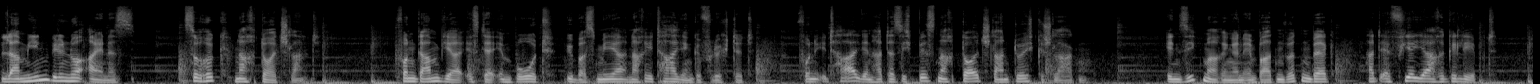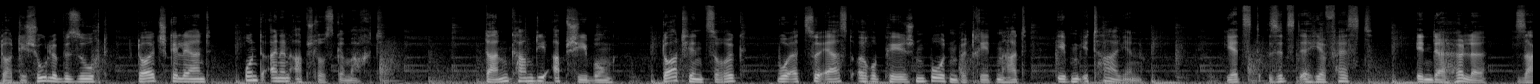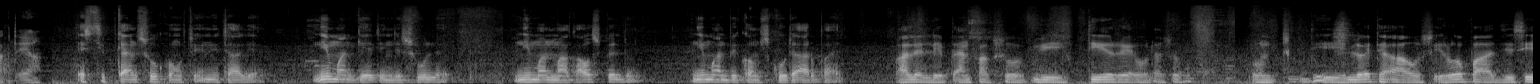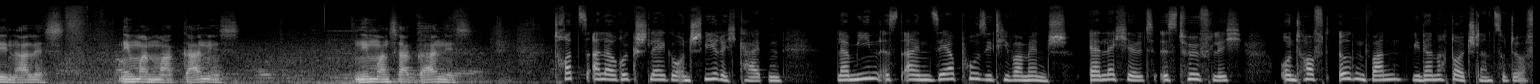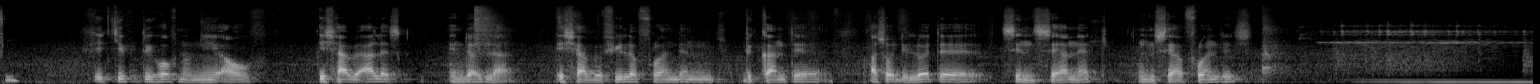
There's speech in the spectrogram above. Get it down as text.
Lamin will nur eines: zurück nach Deutschland. Von Gambia ist er im Boot übers Meer nach Italien geflüchtet. Von Italien hat er sich bis nach Deutschland durchgeschlagen. In Sigmaringen in Baden-Württemberg hat er vier Jahre gelebt, dort die Schule besucht, Deutsch gelernt und einen Abschluss gemacht. Dann kam die Abschiebung, dorthin zurück, wo er zuerst europäischen Boden betreten hat, eben Italien. Jetzt sitzt er hier fest, in der Hölle, sagt er. Es gibt keine Zukunft in Italien. Niemand geht in die Schule, niemand mag Ausbildung, niemand bekommt gute Arbeit. Alle leben einfach so wie Tiere oder so. Und die Leute aus Europa, die sehen alles. Niemand mag gar nichts. Niemand sagt gar nichts. Trotz aller Rückschläge und Schwierigkeiten, Lamin ist ein sehr positiver Mensch. Er lächelt, ist höflich und hofft irgendwann wieder nach Deutschland zu dürfen. Ich gebe die Hoffnung nie auf. Ich habe alles in Deutschland. Ich habe viele Freunde, Bekannte. Also die Leute sind sehr nett und sehr freundlich.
